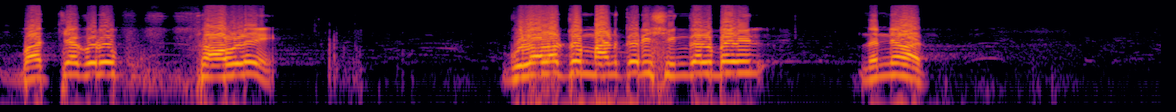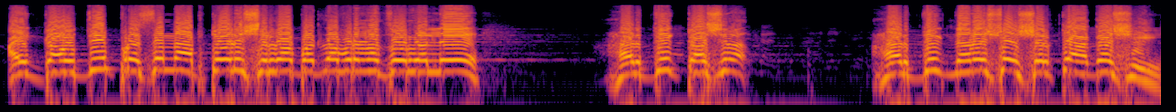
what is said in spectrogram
बच्चा ग्रुप सावळे. गुलालाचं मानकरी सिंगल बैल. धन्यवाद. आणि गावती प्रसन्न आपटोडी शिरगाव बदलापूर जोर झाले हार्दिक काशी हार्दिक ज्ञानेश्वर शक्ती आकाशी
